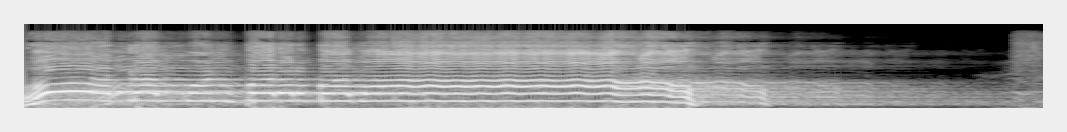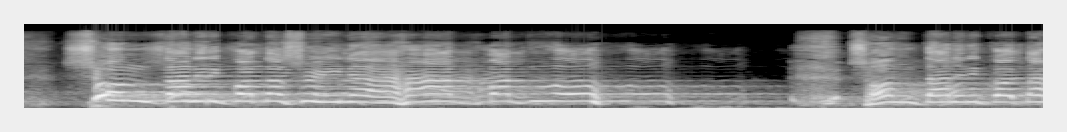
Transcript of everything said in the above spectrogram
ও ব্রাহ্মণ পাড়ার বাবা সন্তানের কথা শুই না, হাত বাঁধলো। সন্তানের কথা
